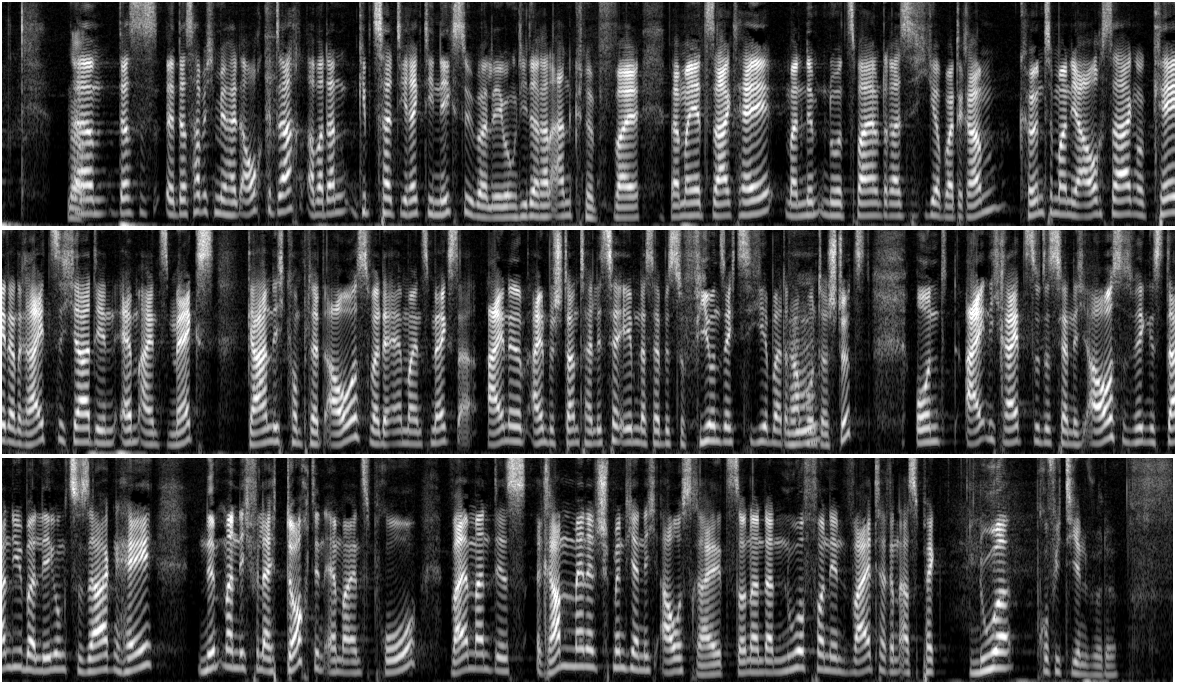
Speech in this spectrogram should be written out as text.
Ja. Ähm, das äh, das habe ich mir halt auch gedacht, aber dann gibt es halt direkt die nächste Überlegung, die daran anknüpft, weil wenn man jetzt sagt, hey, man nimmt nur 32 GB RAM, könnte man ja auch sagen, okay, dann reizt sich ja den M1 Max gar nicht komplett aus, weil der M1 Max, eine, ein Bestandteil ist ja eben, dass er bis zu 64 GB RAM mhm. unterstützt und eigentlich reizt du das ja nicht aus, deswegen ist dann die Überlegung zu sagen, hey, nimmt man nicht vielleicht doch den M1 Pro, weil man das RAM-Management ja nicht ausreizt, sondern dann nur von den weiteren Aspekten nur profitieren würde.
